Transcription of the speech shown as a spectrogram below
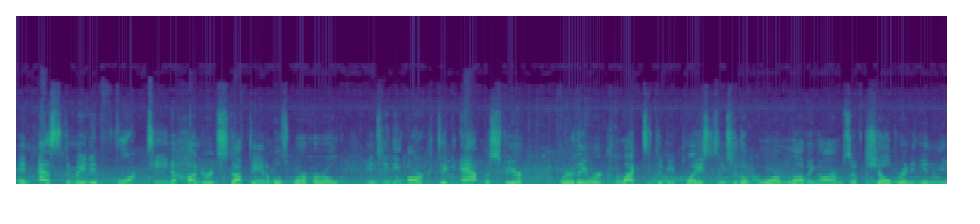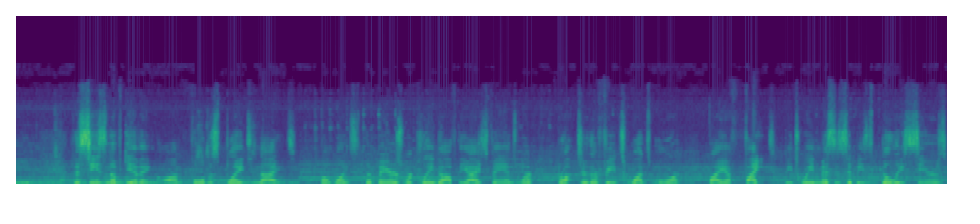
An estimated 1,400 stuffed animals were hurled into the Arctic atmosphere where they were collected to be placed into the warm, loving arms of children in need. The season of giving on full display tonight. But once the bears were cleaned off the ice, fans were brought to their feet once more by a fight between Mississippi's Billy Sears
